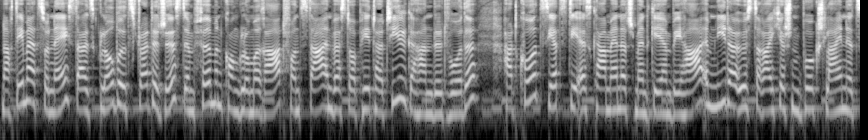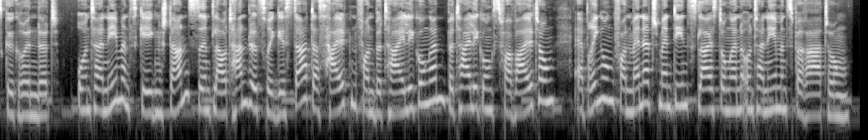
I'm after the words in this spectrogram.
Nachdem er zunächst als Global Strategist im Firmenkonglomerat von Star-Investor Peter Thiel gehandelt wurde, hat Kurz jetzt die SK Management GmbH im niederösterreichischen Burg Schleinitz gegründet. Unternehmensgegenstand sind laut Handelsregister das Halten von Beteiligungen, Beteiligungsverwaltung, Erbringung von Managementdienstleistungen, Unternehmensberatung.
